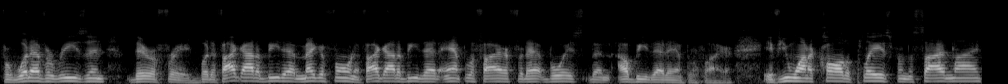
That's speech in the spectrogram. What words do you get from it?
for whatever reason, they're afraid. But if I got to be that megaphone, if I got to be that amplifier for that voice, then I'll be that amplifier. If you want to call the plays from the sideline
